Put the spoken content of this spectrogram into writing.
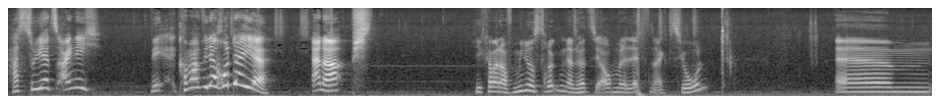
Hast du jetzt eigentlich... Nee, komm mal wieder runter hier. Erna. Psst. Hier kann man auf Minus drücken, dann hört sie auch mit der letzten Aktion. Ähm...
